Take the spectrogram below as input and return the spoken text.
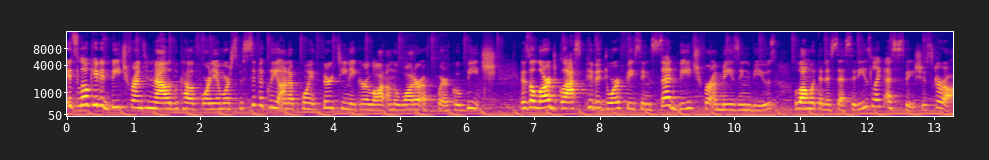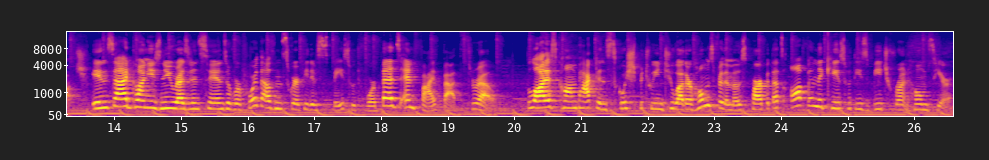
It's located beachfront in Malibu, California, more specifically on a 0.13 acre lot on the water of Puerco Beach. It has a large glass pivot door facing said beach for amazing views, along with the necessities like a spacious garage. Inside, Kanye's new residence spans over 4,000 square feet of space with four beds and five baths throughout. The lot is compact and squished between two other homes for the most part, but that's often the case with these beachfront homes here.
